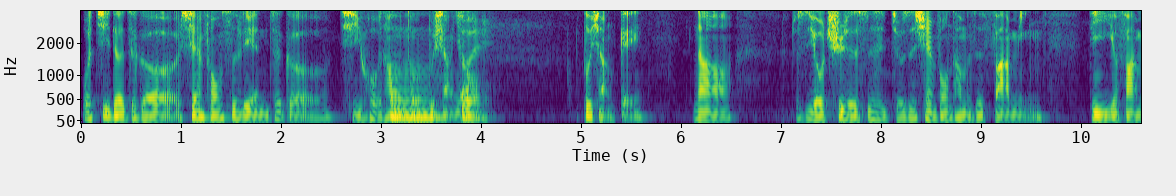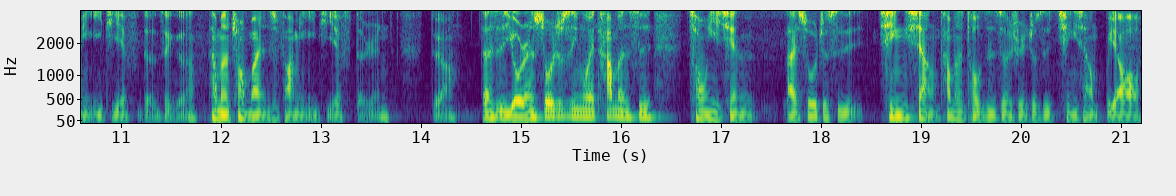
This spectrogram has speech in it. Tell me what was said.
我记得这个先锋是连这个期货他们都不想要，嗯不想给。那就是有趣的是，就是先锋他们是发明第一个发明 ETF 的这个，他们的创办人是发明 ETF 的人，对啊。但是有人说，就是因为他们是从以前来说，就是倾向他们的投资哲学就是倾向不要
